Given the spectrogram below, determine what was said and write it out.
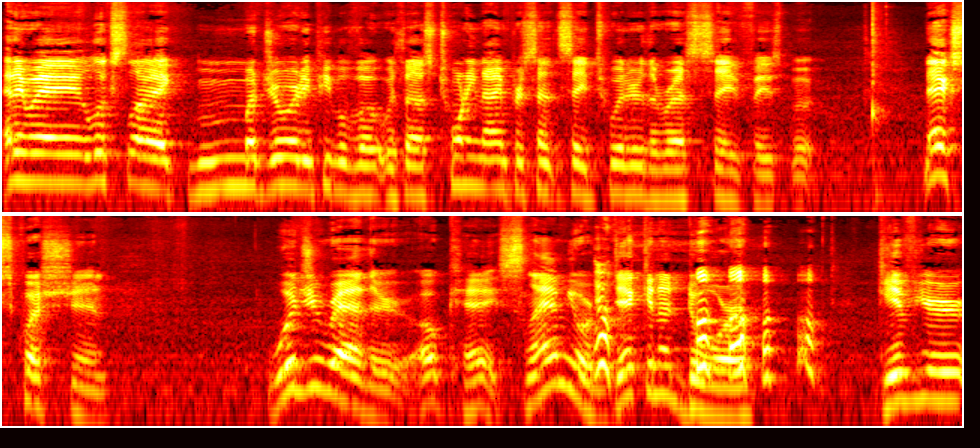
Anyway, it looks like majority people vote with us. 29% say Twitter, the rest say Facebook. Next question. Would you rather, okay, slam your dick in a door, give your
